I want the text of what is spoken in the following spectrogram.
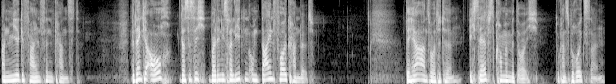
an mir Gefallen finden kannst. Bedenke auch, dass es sich bei den Israeliten um dein Volk handelt. Der Herr antwortete, ich selbst komme mit euch. Du kannst beruhigt sein.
